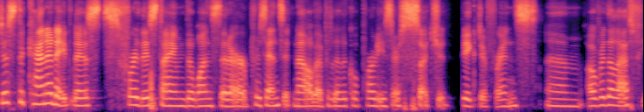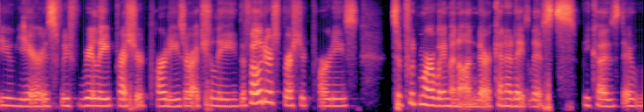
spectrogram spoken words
just the candidate lists for this time, the ones that are presented now by political parties, are such a big difference. Um, over the last few years, we've really pressured parties, or actually the voters pressured parties, to put more women on their candidate lists because there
